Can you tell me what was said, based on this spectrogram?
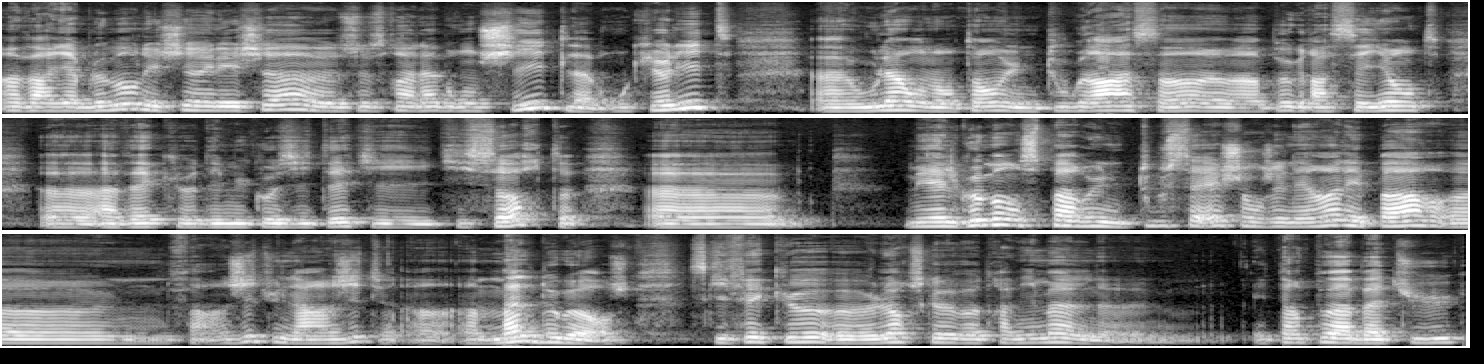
invariablement les chiens et les chats, euh, ce sera la bronchite, la bronchiolite, euh, où là on entend une toux grasse, hein, un peu grasseillante, euh, avec des mucosités qui, sortent. mais elle commence par une toux sèche en général et par une pharyngite, une laryngite, un, mal de gorge. Ce qui fait que lorsque votre animal est un peu abattu,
